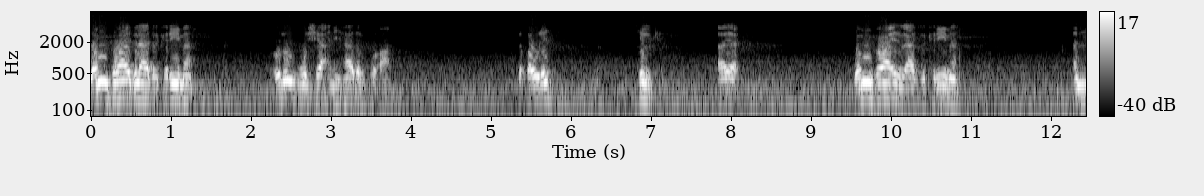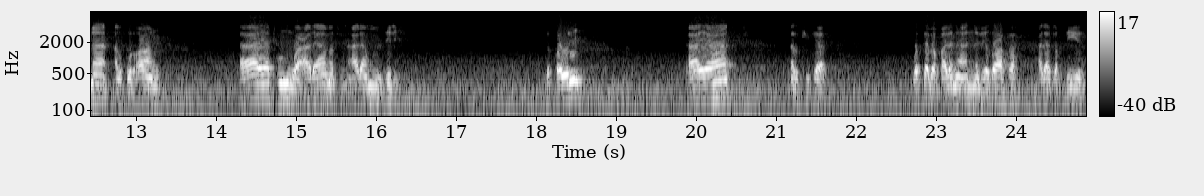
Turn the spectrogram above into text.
ومن فوائد الآية الكريمة علو شأن هذا القرآن. بقوله تلك آيات. ومن فوائد الآية الكريمة أن القرآن آية وعلامة على منزله. بقوله آيات الكتاب. وسبق لنا أن الإضافة على تقدير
